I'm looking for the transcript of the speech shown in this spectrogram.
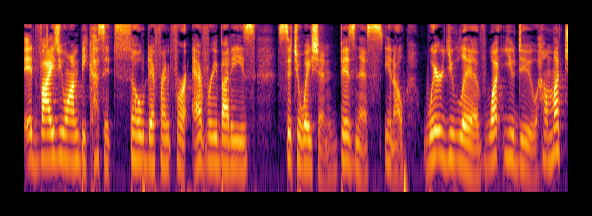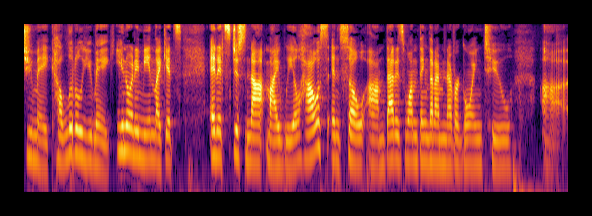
advise you on because it's so different for everybody's situation, business, you know, where you live, what you do, how much you make, how little you make. You know what I mean? Like it's, and it's just not my wheelhouse. And so um, that is one thing that I'm never going to uh,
